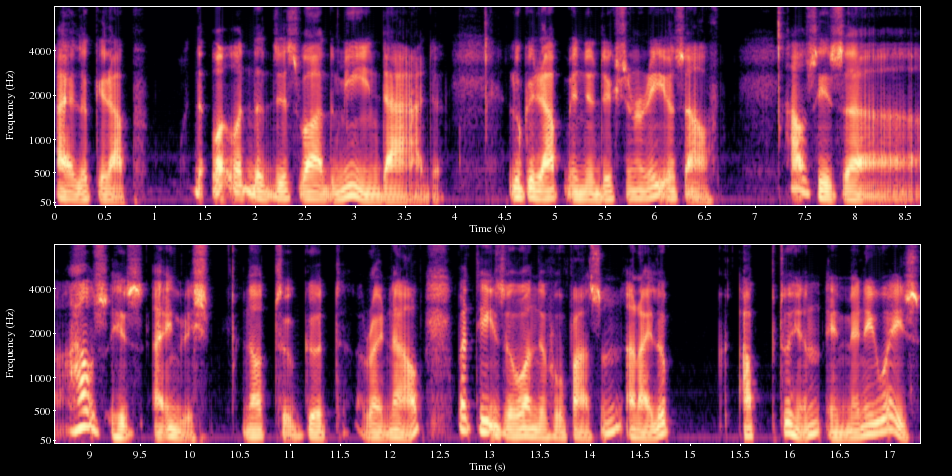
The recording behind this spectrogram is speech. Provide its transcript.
I look it up. What, what does this word mean, Dad? Look it up in the dictionary yourself. How's his, uh, how's his English? Not too good right now, but he's a wonderful person, and I look up to him in many ways.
